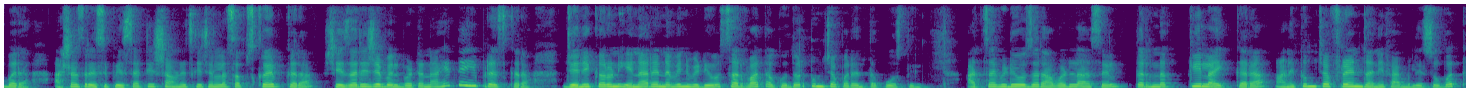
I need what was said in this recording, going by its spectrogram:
बरं अशाच रेसिपीसाठी श्रावणीज किचनला सबस्क्राईब करा. शेजारी जे बेल बटन आहे तेही प्रेस करा. जेणेकरून येणारे नवीन व्हिडिओ सर्वात अगोदर तुमच्यापर्यंत पोहोचतील. आजचा व्हिडिओ जर आवडला असेल तर नक्की लाईक करा आणि तुमच्या फ्रेंड्स आणि फॅमिलीसोबत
